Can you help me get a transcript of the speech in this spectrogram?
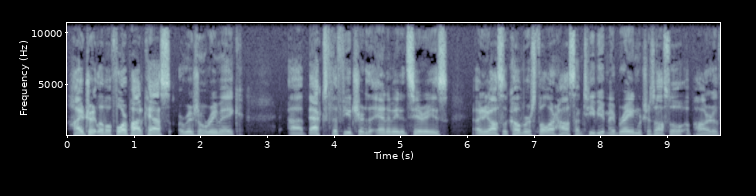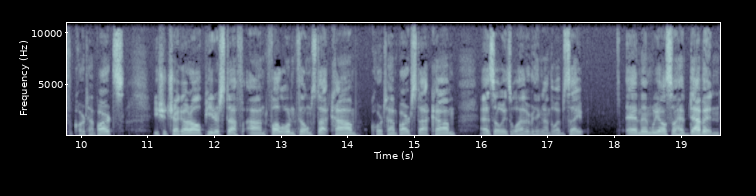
Hydrate Level Four podcast, original remake, uh, Back to the Future, the animated series, and he also covers Fuller House on TV Ate My Brain, which is also a part of Core Temp Arts. You should check out all Peter's stuff on followingfilms.com, coretemparts.com. As always, we'll have everything on the website. And then we also have Devin.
